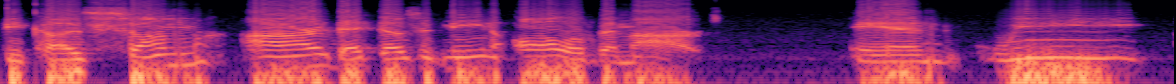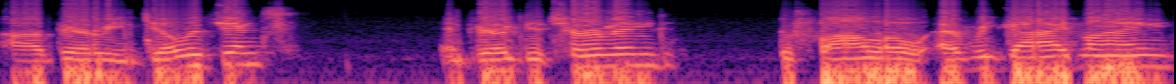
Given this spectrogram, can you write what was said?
because some are, that doesn't mean all of them are. And we are very diligent and very determined to follow every guideline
